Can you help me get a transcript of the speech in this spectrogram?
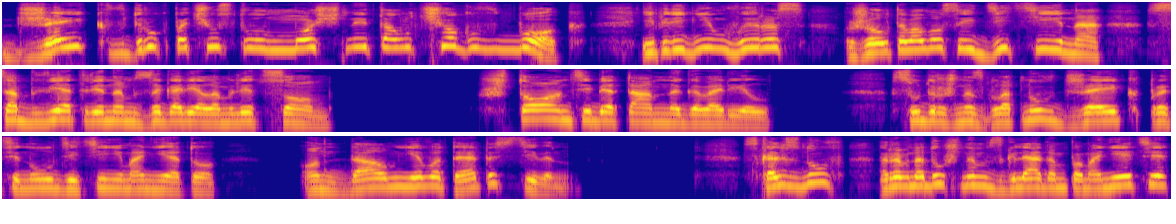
Джейк вдруг почувствовал мощный толчок в бок, и перед ним вырос желтоволосый детина с обветренным загорелым лицом. «Что он тебе там наговорил?» Судорожно сглотнув, Джейк протянул детине монету. «Он дал мне вот это, Стивен». Скользнув равнодушным взглядом по монете,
